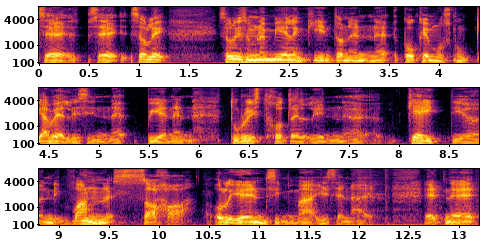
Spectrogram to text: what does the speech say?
Se, se, se oli, se oli semmoinen mielenkiintoinen kokemus, kun käveli sinne pienen turisthotellin keittiöön, niin Vanne Saha oli ensimmäisenä. Että et ne,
